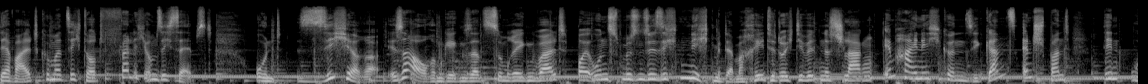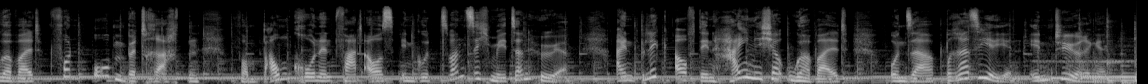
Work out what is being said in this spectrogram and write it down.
Der Wald kümmert sich dort völlig um sich selbst. Und sicherer ist er auch im Gegensatz zum Regenwald. Bei uns müssen Sie sich nicht mit der Machete durch die Wildnis schlagen. Im Hainich können Sie ganz entspannt den Urwald von oben betrachten. Vom Baumkronenpfad aus in gut 20 Metern Höhe. Ein Blick auf den Hainicher Urwald, unser Brasilien in Thüringen.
